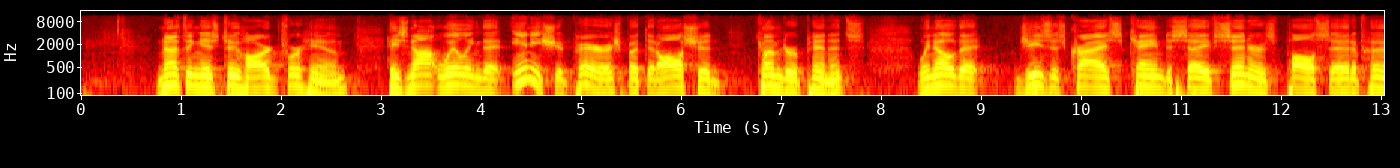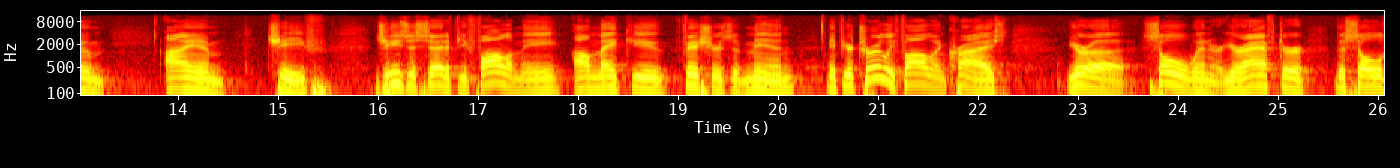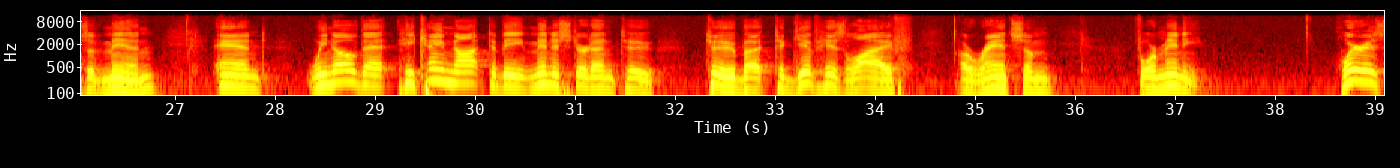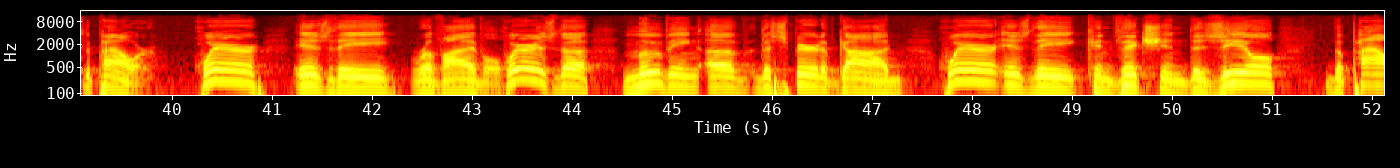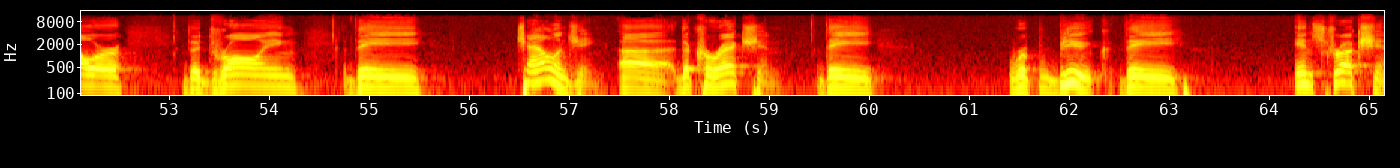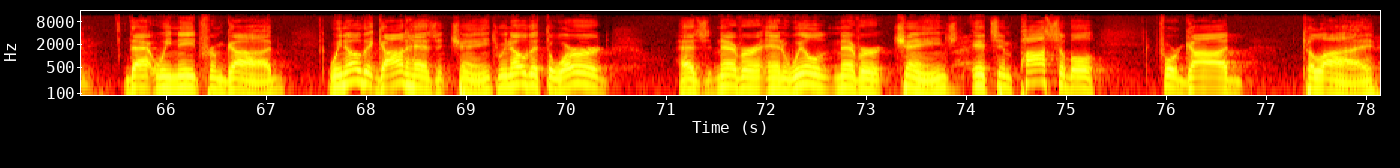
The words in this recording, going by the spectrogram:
Nothing is too hard for Him. He's not willing that any should perish, but that all should come to repentance. We know that Jesus Christ came to save sinners, Paul said, of whom I am chief. Jesus said, If you follow me, I'll make you fishers of men. If you're truly following Christ, you're a soul winner. You're after the souls of men. And we know that he came not to be ministered unto to, but to give his life a ransom for many. Where is the power? Where is the revival? Where is the moving of the Spirit of God? Where is the conviction, the zeal, the power, the drawing, the challenging, uh, the correction, the rebuke, the instruction that we need from God? We know that God hasn't changed. We know that the Word has never and will never change. It's impossible for God to lie.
